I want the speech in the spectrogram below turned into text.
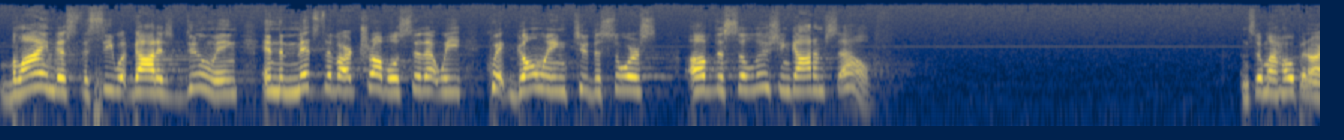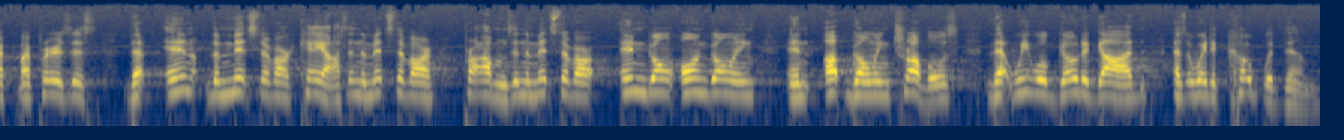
blind us to see what God is doing in the midst of our troubles so that we quit going to the source of the solution, God Himself. And so, my hope and our, my prayer is this that in the midst of our chaos, in the midst of our problems, in the midst of our ongoing and upgoing troubles, that we will go to God as a way to cope with them.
